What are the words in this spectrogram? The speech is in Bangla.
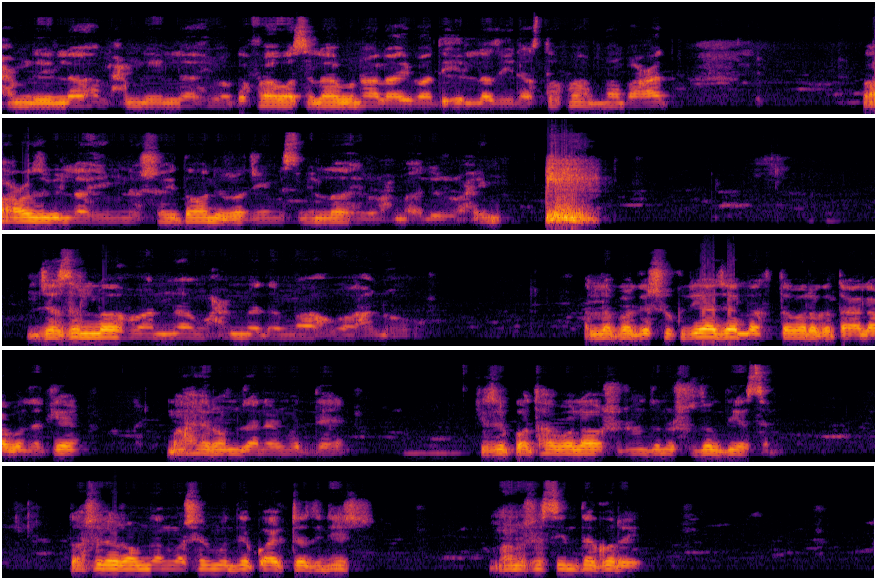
الحمد لله الحمد لله وكفى وسلام على عباده الذين اصطفى أما بعد أعوذ بالله من الشيطان الرجيم بسم الله الرحمن الرحيم جزا الله عنا محمدا ما هو عنه আল্লাহ পাকে শুক্রিয়া যে আল্লাহ তবরক তাআলা আমাদেরকে মাহে রমজানের মধ্যে কিছু কথা বলা ও শোনার জন্য সুযোগ দিয়েছেন তো আসলে রমজান মাসের মধ্যে কয়েকটা জিনিস মানুষের চিন্তা করে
